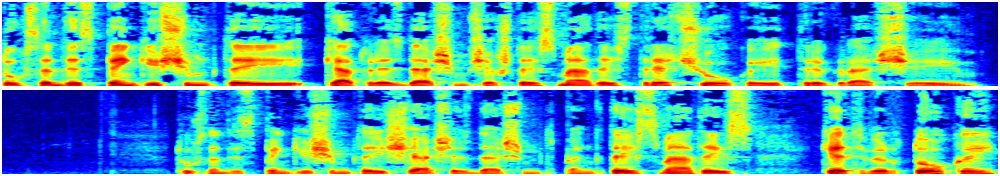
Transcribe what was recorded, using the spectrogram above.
1546 metais trečiukai trigrašiai. 1565 metais ketvirtokai,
